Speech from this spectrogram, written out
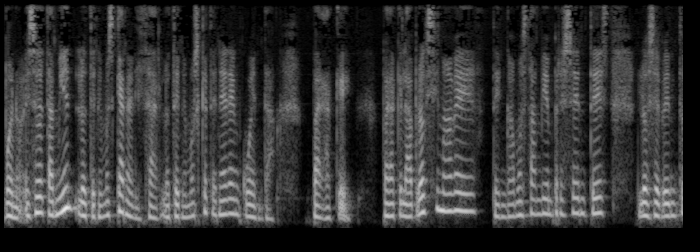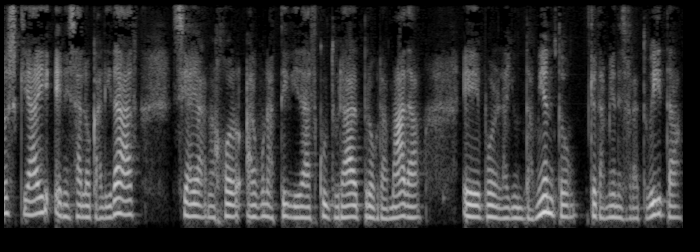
bueno, eso también lo tenemos que analizar, lo tenemos que tener en cuenta. ¿Para qué? Para que la próxima vez tengamos también presentes los eventos que hay en esa localidad, si hay a lo mejor alguna actividad cultural programada eh, por el ayuntamiento, que también es gratuita.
